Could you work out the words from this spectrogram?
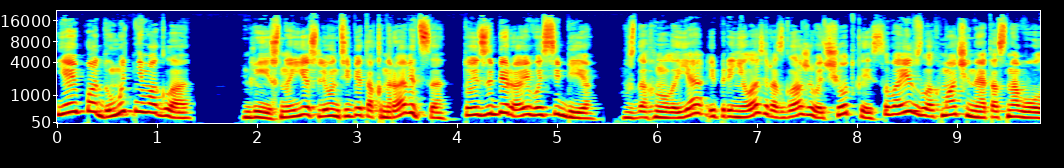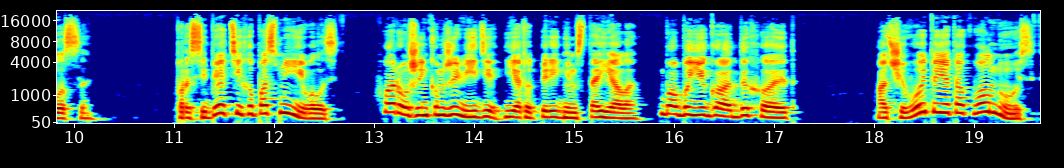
я и подумать не могла, «Лис, но если он тебе так нравится, то и забирай его себе», – вздохнула я и принялась разглаживать щеткой свои взлохмаченные от сна волосы. Про себя тихо посмеивалась. В хорошеньком же виде я тут перед ним стояла. Баба-яга отдыхает. А чего это я так волнуюсь?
